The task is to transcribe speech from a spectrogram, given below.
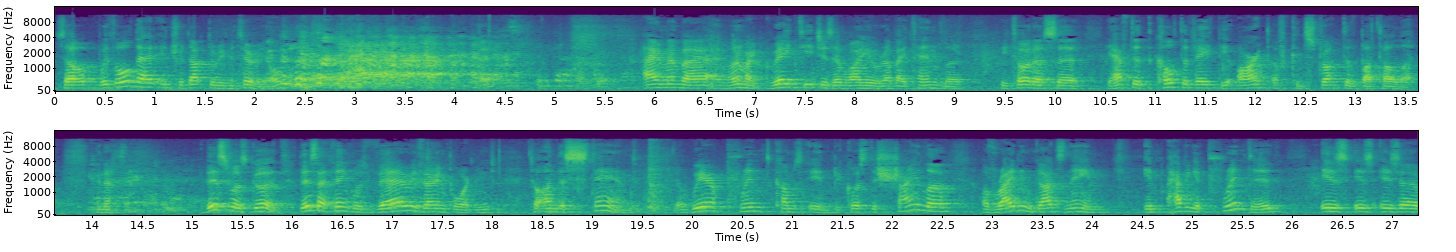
So, with all that introductory material, I remember I, one of my great teachers at YU, Rabbi Tendler, he taught us uh, you have to cultivate the art of constructive batola. You know, this was good. This, I think, was very, very important to understand where print comes in, because the shaila of writing God's name, in having it printed, is, is, is a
